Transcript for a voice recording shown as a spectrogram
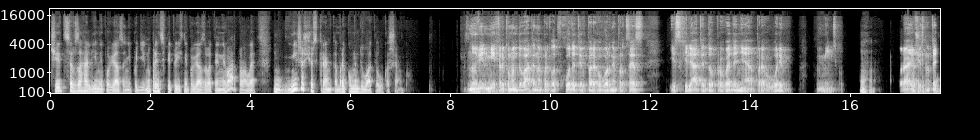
чи це взагалі не пов'язані події? Ну, в принципі, то їх не пов'язувати не варто, але ну міг же щось Кремль там рекомендувати Лукашенку? Ну, він міг рекомендувати, наприклад, входити в переговорний процес і схиляти до проведення переговорів в мінську, Угу. спираючись на те, що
